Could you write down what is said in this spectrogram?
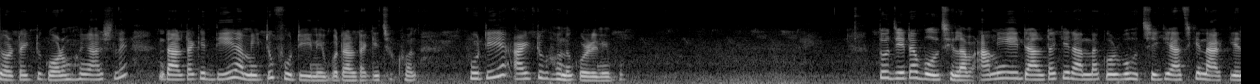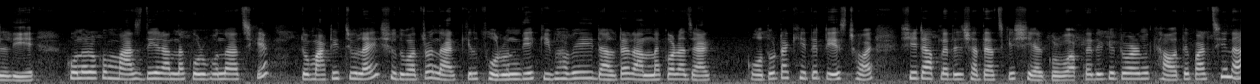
জলটা একটু গরম হয়ে আসলে ডালটাকে দিয়ে আমি একটু ফুটিয়ে নেব ডালটা কিছুক্ষণ। ফুটিয়ে আর একটু ঘন করে নেব। তো যেটা বলছিলাম, আমি এই ডালটাকে রান্না করব হচ্ছে কি আজকে নারকেল দিয়ে। কোনো রকম মাছ দিয়ে রান্না করব না আজকে। তো মাটির চুলায় শুধুমাত্র নারকেল ফোড়ন দিয়ে কীভাবে এই ডালটা রান্না করা যায় কতটা খেতে টেস্ট হয়, সেটা আপনাদের সাথে আজকে শেয়ার করব। আপনাদেরকে তো আর আমি খাওয়াতে পারছি না,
